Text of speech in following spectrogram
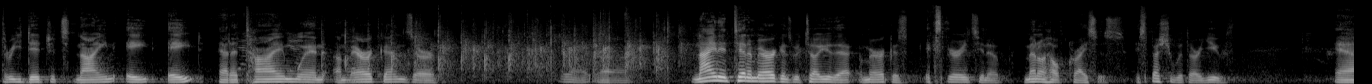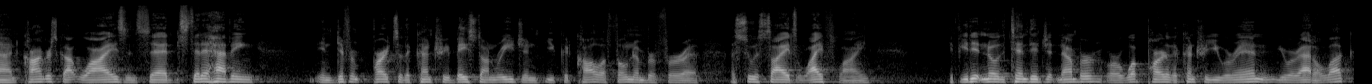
three digits 988 at a time when Americans are. Uh, Nine in 10 Americans would tell you that America's experiencing a mental health crisis, especially with our youth. And Congress got wise and said instead of having in different parts of the country, based on region, you could call a phone number for a, a suicide's lifeline. If you didn't know the 10 digit number or what part of the country you were in, you were out of luck.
